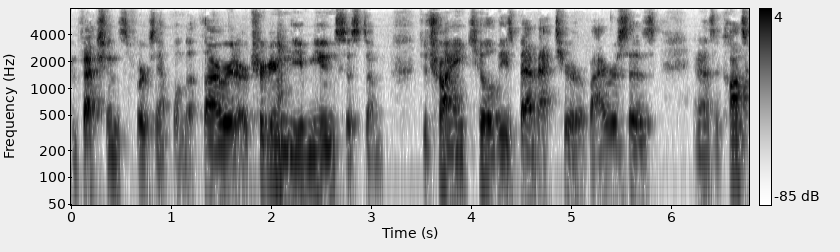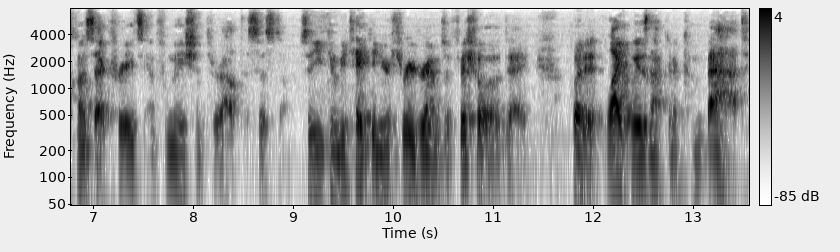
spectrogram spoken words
infections, for example, in the thyroid, are triggering the immune system to try and kill these bad bacteria or viruses, and as a consequence, that creates inflammation throughout the system. So you can be taking your three grams of fish oil a day, but it likely is not going to combat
